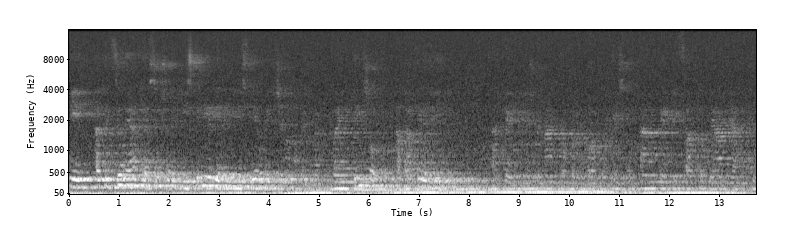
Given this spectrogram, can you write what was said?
E attenzione anche al senso dei misteri e del ministero che dicevo prima, va inteso a partire da lì, anche il suo manco con il corpo di Cristo, anche il fatto che abbia il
